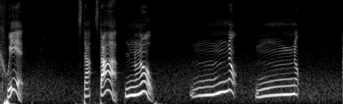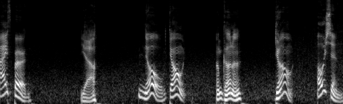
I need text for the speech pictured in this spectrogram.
Quit. Stop. Stop. No. No. No. Iceberg. Yeah, No, don't. I'm gonna. Don't. Ocean.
